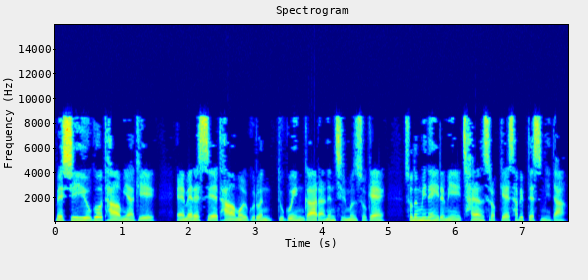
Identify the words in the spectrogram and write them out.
메시 이후 그 다음 이야기 MLS의 다음 얼굴은 누구인가 라는 질문 속에 손흥민의 이름이 자연스럽게 삽입됐습니다.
